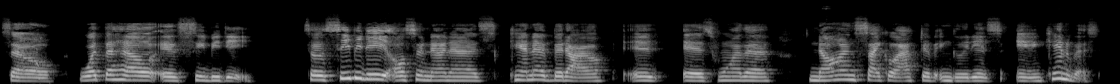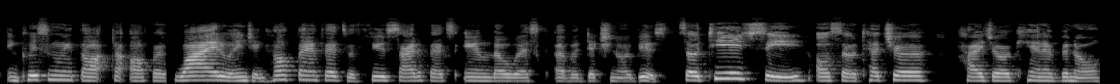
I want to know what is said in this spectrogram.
So, what the hell is CBD? So, CBD, also known as cannabidiol, it is one of the non-psychoactive ingredients in cannabis, increasingly thought to offer wide-ranging health benefits with few side effects and low risk of addiction or abuse. So THC, also tetrahydrocannabinol,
